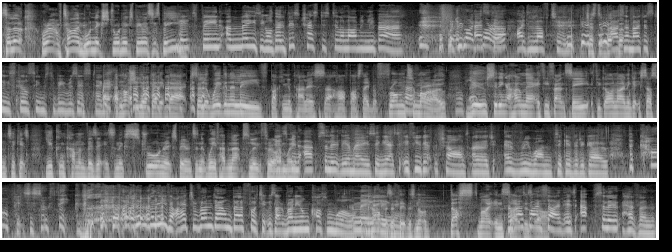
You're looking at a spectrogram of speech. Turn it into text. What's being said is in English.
So look, we're out of time. What an extraordinary experience it's been. It's been amazing, although this chest is still alarmingly bare. Would you like to Esther, borrow? I'd love to. Just a bit, As Her Majesty still seems to be resisting. I'm not sure you'll get it back. So look, we're going to leave Buckingham Palace at half past eight, but from Perfect. tomorrow, you sitting at home there, if you fancy, if you go online and get yourself some tickets, you can come and visit. It's an extraordinary experience, isn't it? We've had an absolute thrill, It's haven't we? It's been absolutely amazing, yes. If you get the chance, I urge everyone to give it a go. The carpets are so thick. I couldn't believe it. I had to run down barefoot. It was like running on cotton wool. Amazing. Carpets are thick. There's not a dust And inside that's as my well. side. It's absolute heaven.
